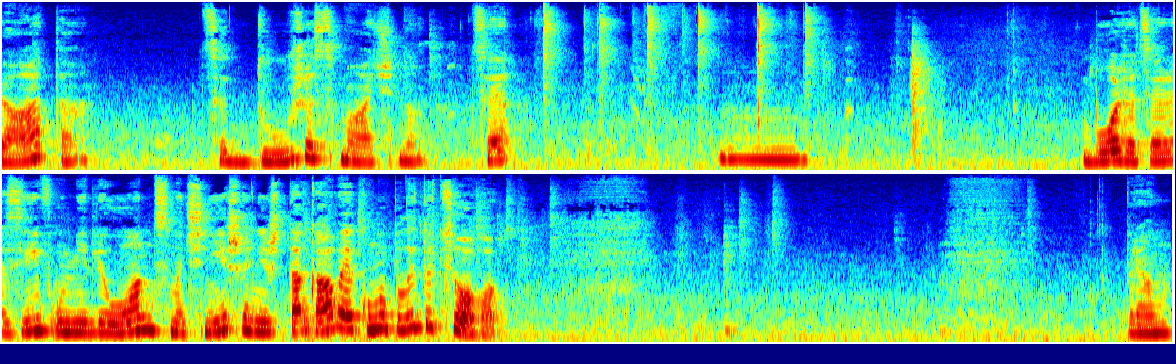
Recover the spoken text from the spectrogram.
Ребята, це дуже смачно. Це. Боже, це разів у мільйон смачніше, ніж та кава, яку ми пили до цього. Прям.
